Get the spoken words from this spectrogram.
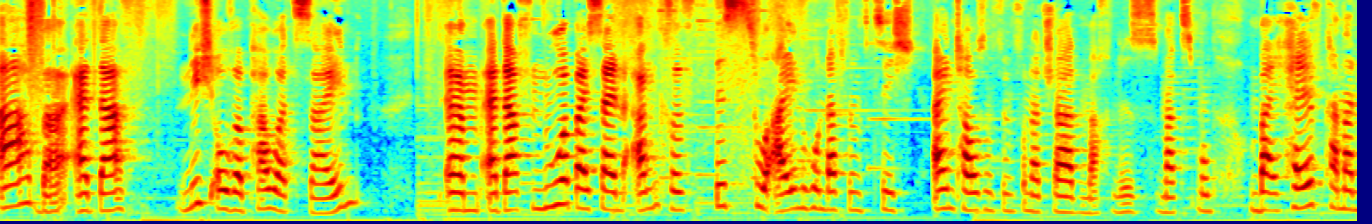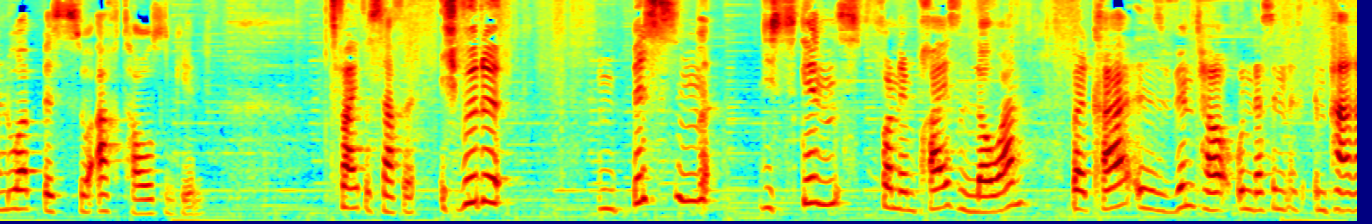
aber er darf nicht overpowered sein. Ähm, er darf nur bei seinem Angriff bis zu 150 1500 Schaden machen, das ist das Maximum. Und bei Health kann man nur bis zu 8000 gehen. Zweite Sache. Ich würde ein bisschen die Skins von den Preisen lowern, weil gerade ist Winter und das sind ein paar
